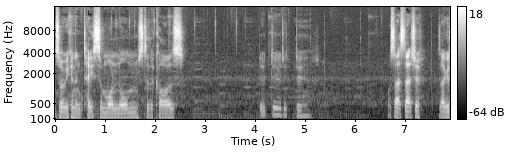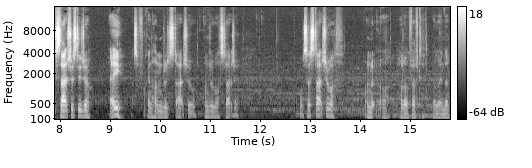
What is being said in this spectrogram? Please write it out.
So we can entice some more gnomes to the cause. Do, do, do, do. What's that statue? Is that a good statue, Steejo? Hey, that's a fucking 100 statue. 100 worth statue. What's this statue worth? 100, oh, 150. Never mind then.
